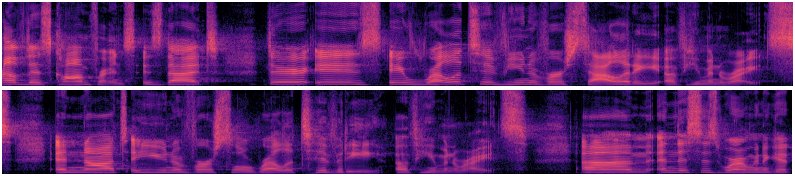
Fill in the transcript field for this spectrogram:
of this conference, is that there is a relative universality of human rights and not a universal relativity of human rights. Um, and this is where I'm going to get,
